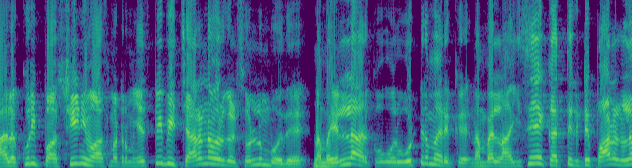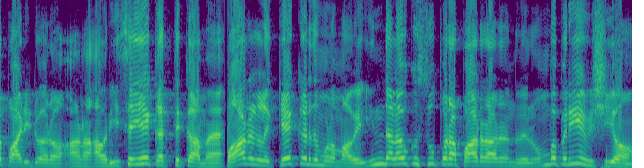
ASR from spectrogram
அதுல குறிப்பா ஸ்ரீனிவாஸ் மற்றும் எஸ்பிபி சரண் அவர்கள் சொல்லும்போது நம்ம எல்லாருக்கும் ஒரு ஒற்றுமை இருக்கு. நம்ம எல்லாம் இசையை கத்துக்கிட்டு பாடல்களை பாடிட்டு வரோம். ஆனா அவர் இசையே கத்துக்காம பாடல்களை கேட்கறது மூலமாவே இந்த அளவுக்கு சூப்பரா பாடுறாருன்றது ரொம்ப பெரிய விஷயம்.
